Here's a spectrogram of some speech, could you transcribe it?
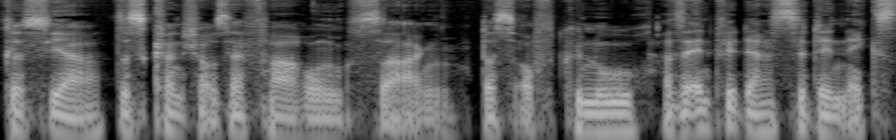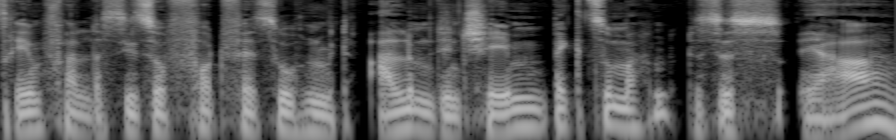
Das ja, das kann ich aus Erfahrung sagen. Das oft genug. Also entweder hast du den Extremfall, dass sie sofort versuchen, mit allem den Schemen wegzumachen. Das ist ja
